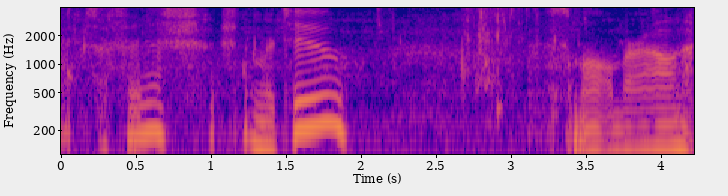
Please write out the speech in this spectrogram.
There's a fish, fish number two. Small brown.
